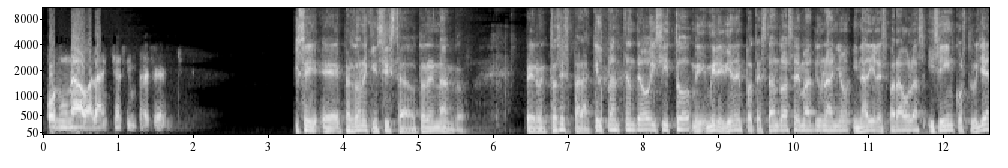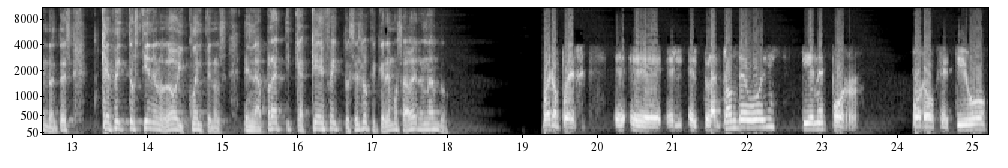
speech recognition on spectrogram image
con una avalancha sin precedentes. Sí, eh, perdone que insista, doctor Hernando. Pero entonces, ¿para qué el plantón de hoy? Si todo, mire, vienen protestando hace más de un año y nadie les para bolas y siguen construyendo. Entonces, ¿qué efectos tiene lo de hoy? Cuéntenos, en la práctica, ¿qué efectos? Es lo que queremos saber, Hernando. Bueno, pues eh, eh, el, el plantón de hoy tiene por, por objetivo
